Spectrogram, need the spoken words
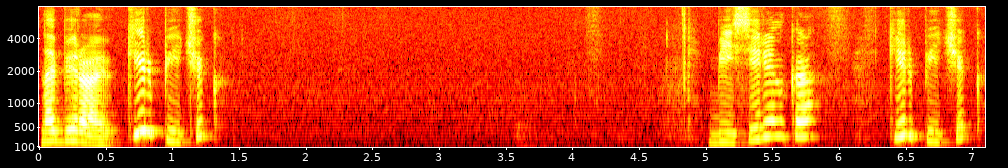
Набираю кирпичик, бисеринка, кирпичик,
